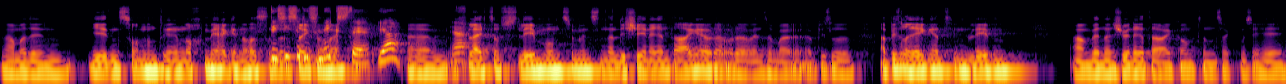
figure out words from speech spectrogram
Dann haben wir den jeden Sonnenuntergang noch mehr genossen. Das ist ja das Nächste, ja. Ähm, ja. Vielleicht aufs Leben umzumünzen, dann die schöneren Tage oder, oder wenn es einmal ein bisschen, ein bisschen regnet im Leben, ähm, wenn dann schönere Tage kommt, dann sagt man sich, hey,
